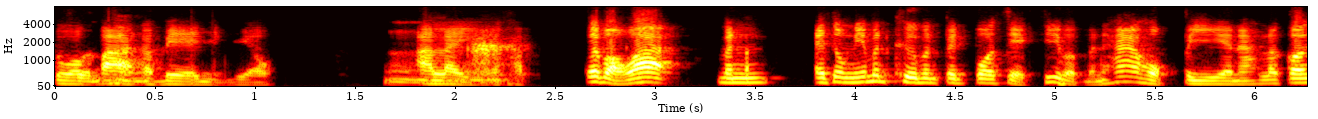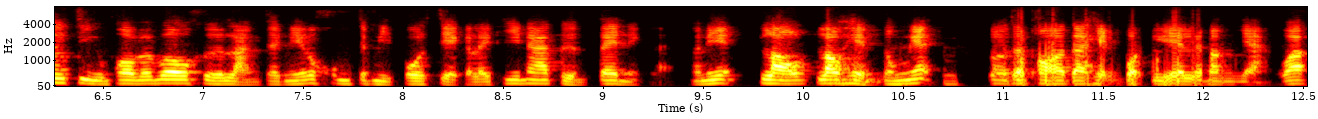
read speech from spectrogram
ตัวศูนย์ปพัลานกระเบนอย่างเดียวมอะไรอย่างเงี้ยครับจะบอกว่ามันไอ้ตรงนี้มันคือมันเป็นโปรเจกต์ที่แบบมันห้าหกปีนะแล้วก็จริงๆ probable คือหลังจากนี้ก็คงจะมีโปรเจกต์อะไรที่น่าตื่นเต้นอีกแหละวันนี้เราเราเห็นตรงเนี้ย เราจะพอจะเห็นบทเรียนอะไรบางอย่างว่า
